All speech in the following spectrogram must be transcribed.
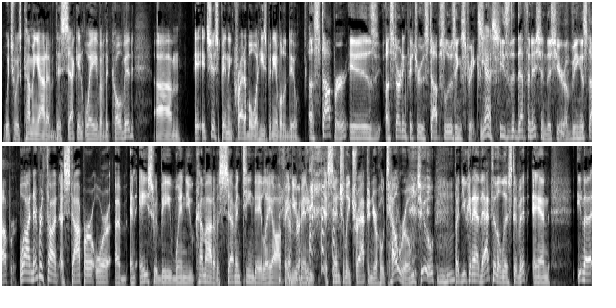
which was coming out of the second wave of the COVID. Um, it's just been incredible what he's been able to do. A stopper is a starting pitcher who stops losing streaks. Yes. He's the definition this year of being a stopper. Well, I never thought a stopper or a, an ace would be when you come out of a 17 day layoff and you've been essentially trapped in your hotel room, too. Mm-hmm. But you can add that to the list of it. And, you know,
